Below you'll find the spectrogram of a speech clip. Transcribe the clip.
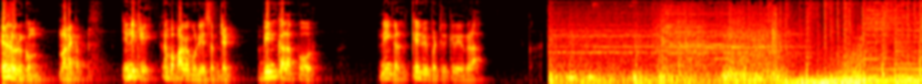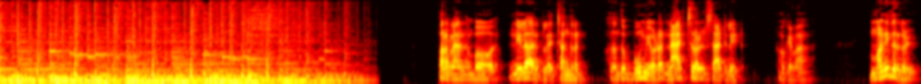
எல்லோருக்கும் வணக்கம். இன்னைக்கு நம்ம பார்க்கக்கூடிய சப்ஜெக்ட் விண்கல போர் நீங்கள் கேள்விப்பட்டிருக்கிறீர்களா? பாருங்களேன் நம்ம நிலா இருக்குல்ல சந்திரன். அது வந்து பூமியோட நேச்சுரல் சேட்டிலைட் ஓகேவா மனிதர்கள்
